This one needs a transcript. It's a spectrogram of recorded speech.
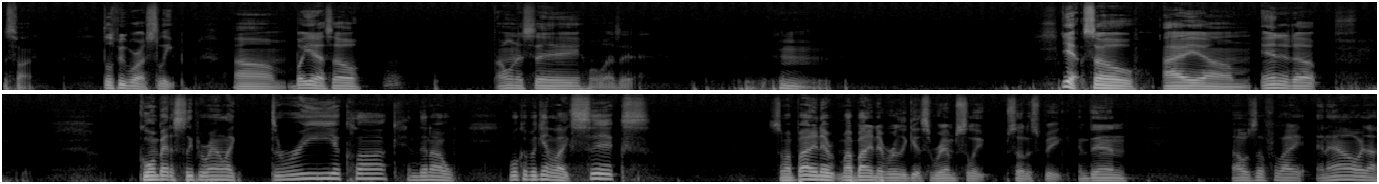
It's fine. Those people are asleep. Um, but yeah, so I want to say what was it? Hmm. Yeah, so I um ended up going back to sleep around like three o'clock, and then I woke up again at like six. So my body never my body never really gets REM sleep, so to speak. And then I was up for like an hour, and I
